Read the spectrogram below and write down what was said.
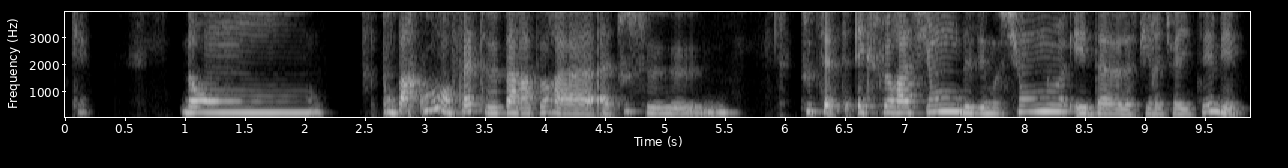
Ok. Dans ton parcours, en fait, par rapport à, tout ce, toute cette exploration des émotions et de la spiritualité, mais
